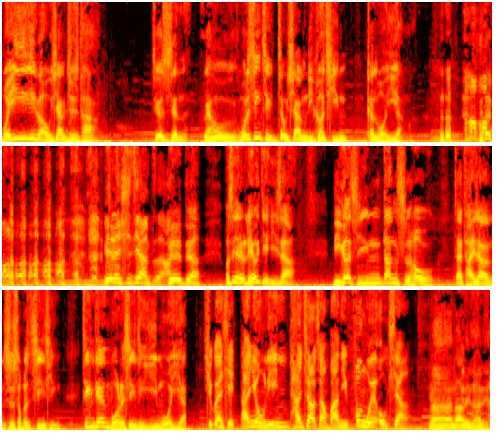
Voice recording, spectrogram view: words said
唯一一个偶像就是他，这个是真的。然后我的心情就像李克勤跟我一样。原来是这样子啊！对对啊，我现在了解一下李克勤当时候在台上是什么心情，今天我的心情一模一样。许冠希、谭咏麟、谭校长把你封为偶像。Ah, nali, nali.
